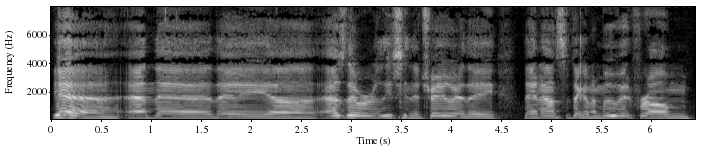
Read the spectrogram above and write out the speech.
Yeah, and uh, they uh, as they were releasing the trailer, they they announced that they're going to move it from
